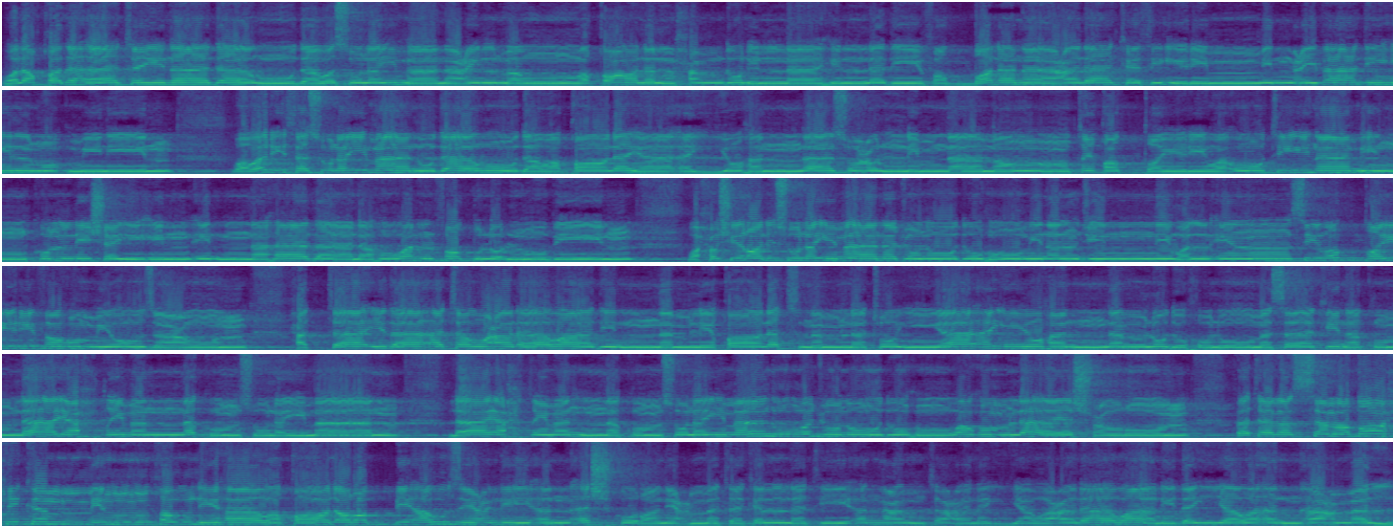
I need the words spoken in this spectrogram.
ولقد آتينا داود وسليمان علما وقال الحمد لله الذي فضلنا على كثير من عباده المؤمنين. وورث سليمان داود وقال يا أيها الناس علمنا منطق الطير وأوتينا من كل شيء إن هذا لهو الفضل المبين. وحشر لسليمان جنوده من الجن والإنس والطير فهم يوزعون حتى إذا أتوا على واد النمل قالت نملة يا أيها النمل ادخلوا مساكنكم لا يحطمنكم سليمان لا يحطمنكم سليمان وجنوده وهم لا يشعرون. فتبسم ضاحكا من قولها وقال رب أوزعني أن أشكر نعمتك التي أنعمت علي وعلى والدي وأن أعمل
